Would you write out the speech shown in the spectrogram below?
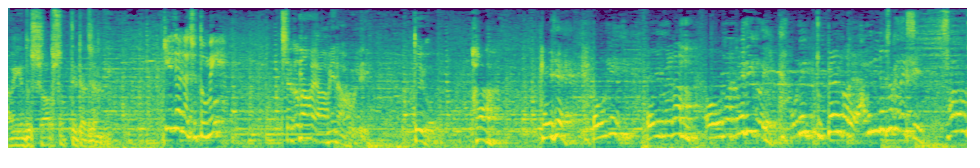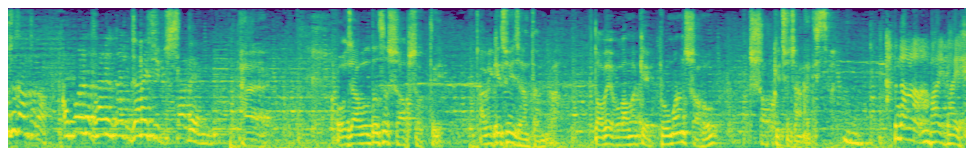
আমি কিন্তু সব সত্যিটা জানি। কি জেনেছো তুমি? সেটা না হয় আমি না বলি। তুই বল। হ্যাঁ এই যে উনি এই ম্যাডাম ওনার প্রেমিক ওই উনি প্রেম করে আমি নিজের চোখে দেখছি। সারা বছর জানতো না। আমি পরে জানাইছি স্যারে হ্যাঁ ও যা বলতেছে সব সত্যি। আমি কিছুই জানতাম না। তবে ও আমাকে প্রমাণ সহ সবকিছু জানাই দিচ্ছে না না ভাই ভাই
